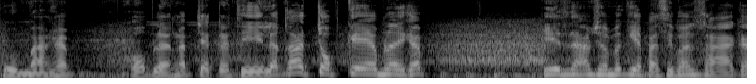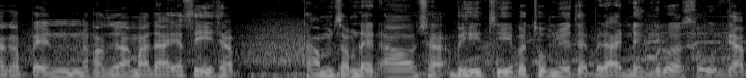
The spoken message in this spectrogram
ถูกมาครับครบแล้วครับ 7 นาที แล้วก็จบเกมเลยครับ ที่สนามเฉลิมพระเกียรติ 80 พรรษาก็ก็เป็นนครศรีธรรมราชได้เอฟซีครับทำสำเร็จเอาชนะบีจีปทุมยูไนเต็ดไปได้1ประตูต่อศูนย์ครับ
